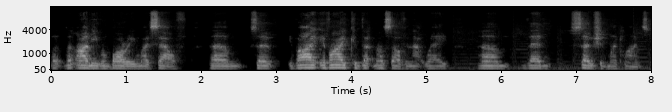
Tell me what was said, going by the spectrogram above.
that, that I'm even borrowing myself. Um, so if I, if I conduct myself in that way, um, then so should my clients.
